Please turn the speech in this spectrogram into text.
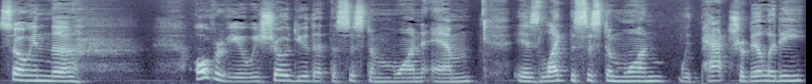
So in the overview, we showed you that the System 1M is like the System 1 with patchability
